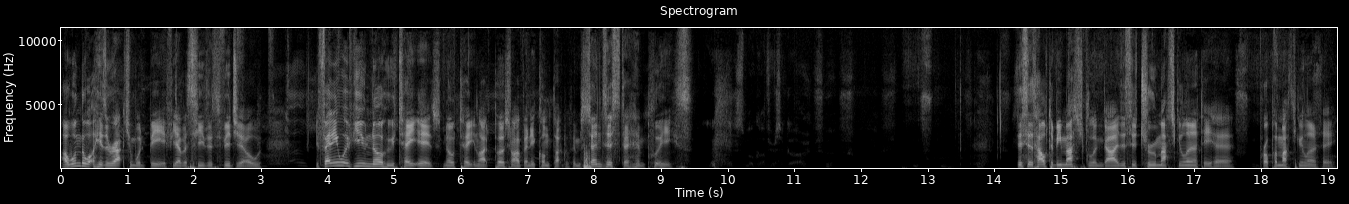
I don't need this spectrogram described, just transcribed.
I wonder what his reaction would be if he ever sees this video. If any of you know who Tate is, know Tate in like person or have any contact with him, send this to him, please. This is how to be masculine, guys. This is true masculinity here. Proper masculinity.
